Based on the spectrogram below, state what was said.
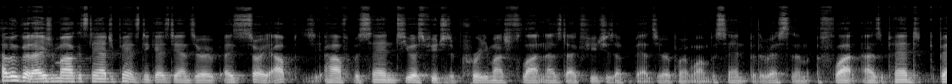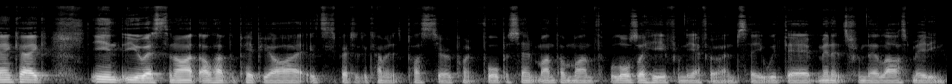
Haven't got Asian markets now. Japan's Nikkei's down zero, uh, sorry, up half a percent. US futures are pretty much flat. Nasdaq futures up about zero point one percent, but the rest of them are flat as a pan- pancake. In the US tonight, they'll have the PPI. It's expected to come in at plus zero point four percent month on month. We'll also hear from the FOMC with their minutes from their last meeting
